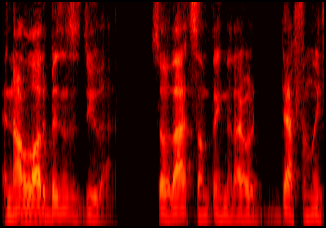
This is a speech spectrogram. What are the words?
And not a lot of businesses do that. So that's something that I would definitely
